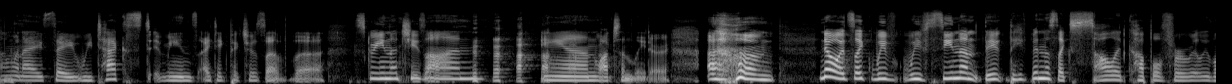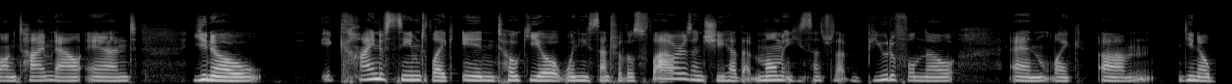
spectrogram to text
And when I say we text, it means I take pictures of the screen that she's on and watch them later. Um, no, it's like we've we've seen them. They they've been this like solid couple for a really long time now, and you know, it kind of seemed like in Tokyo when he sent her those flowers and she had that moment. He sent her that beautiful note, and like um, you know,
